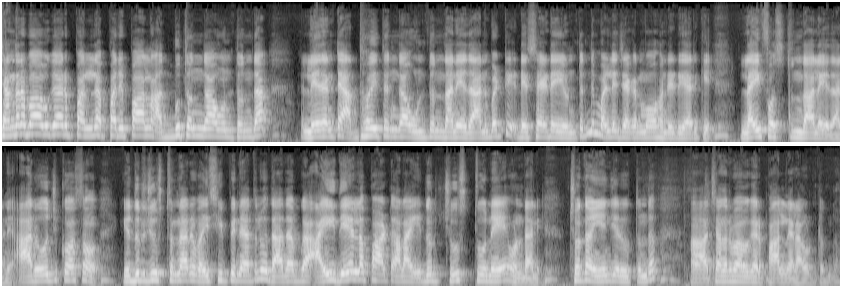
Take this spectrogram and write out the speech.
చంద్రబాబు గారి పల్లె పరిపాలన అద్భుతంగా ఉంటుందా? లేదంటే అద్వైతంగా ఉంటుందా అనే దాన్ని బట్టి డిసైడ్ అయ్యి ఉంటుంది. మళ్ళీ జగన్మోహన్ రెడ్డి గారికి లైఫ్ వస్తుందా లేదా అని. ఆ రోజు కోసం ఎదురు చూస్తున్నారు వైసీపీ నేతలు. దాదాపుగా ఐదేళ్ళ పాటు అలా ఎదురు చూస్తూనే ఉండాలి. చూద్దాం ఏం జరుగుతుందో. చంద్రబాబు గారి పాలన ఎలా ఉంటుందో.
